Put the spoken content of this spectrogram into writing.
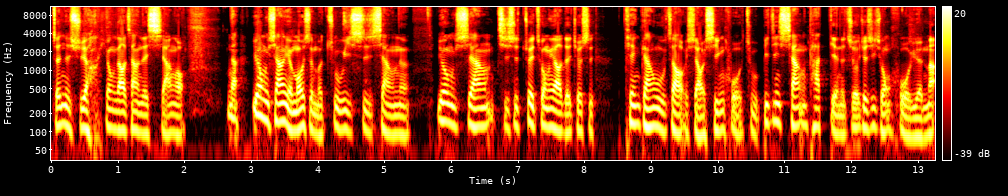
真的需要用到这样的香哦。那用香有没有什么注意事项呢？用香其实最重要的就是天干物燥，小心火烛。毕竟香它点了之后就是一种火源嘛。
